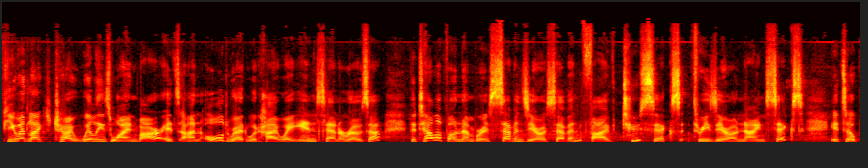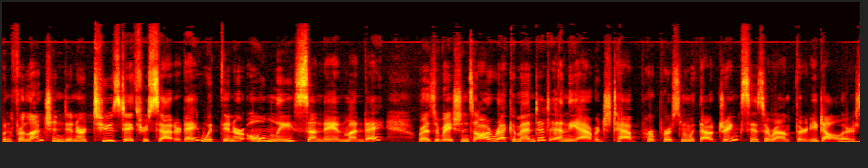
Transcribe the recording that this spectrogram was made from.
If you would like to try Willi's Wine Bar, it's on Old Redwood Highway in Santa Rosa. The telephone number is 707 526 3096. It's open for lunch and dinner Tuesday through Saturday, with dinner only Sunday and Monday. Reservations are recommended, and the average tab per person without drinks is around $30.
